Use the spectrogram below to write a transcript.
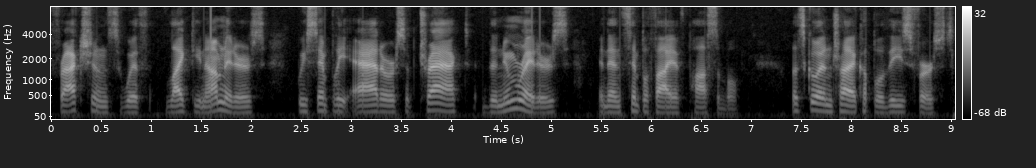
fractions with like denominators, we simply add or subtract the numerators and then simplify if possible. Let's go ahead and try a couple of these first.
